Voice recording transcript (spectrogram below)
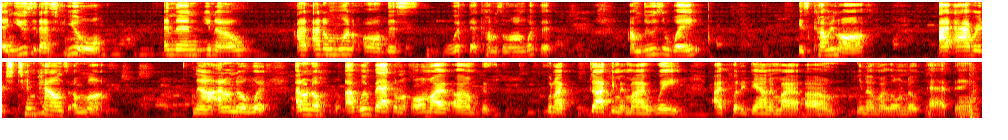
and use it as fuel. And then, you know, I, I don't want all this with that comes along with it. I'm losing weight. It's coming off. I average 10 pounds a month. Now, I don't know what, I don't know. I went back on all my, because um, when I document my weight, I put it down in my, um, you know, my little notepad thing.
